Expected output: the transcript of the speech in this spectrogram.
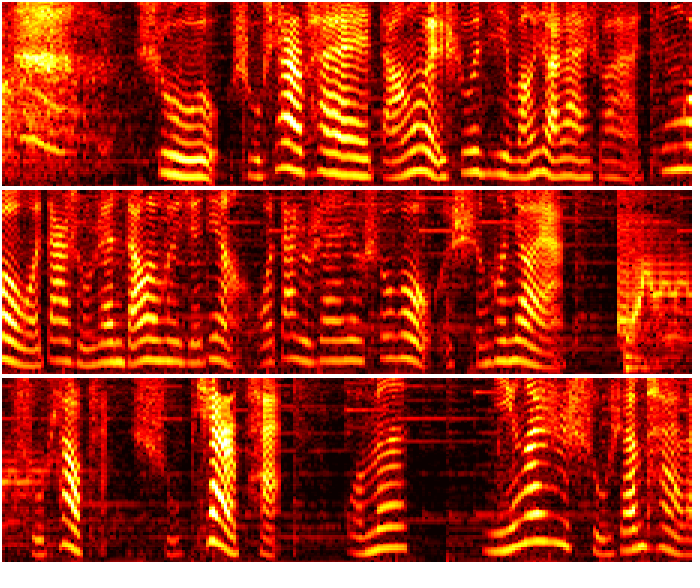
薯薯片派党委书记王小赖说啊，经过我大蜀山党委会决定，我大蜀山要收购神坑教呀。薯片派，薯片派，我们。你应该是蜀山派吧？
